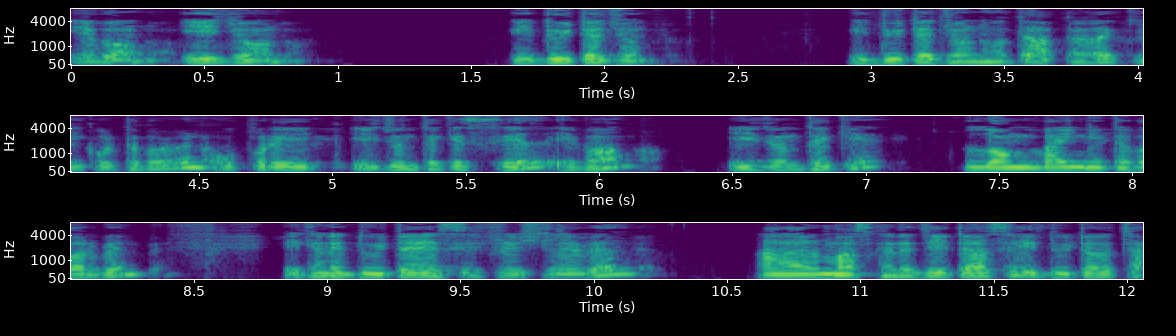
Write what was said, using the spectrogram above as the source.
এবং এই জোন এই দুইটা জোন এই দুইটা জোন হতে আপনারা কি করতে পারবেন? উপরে এই- জোন থেকে সেল এবং এই জোন থেকে লং বাই নিতে পারবেন। এখানে দুইটা আছে ফ্রেশ লেভেল আর মাঝখানে যেটা আছে, এই দুইটা হচ্ছে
